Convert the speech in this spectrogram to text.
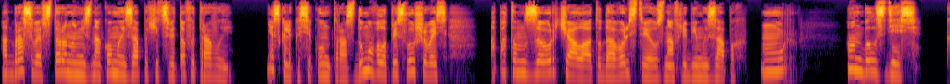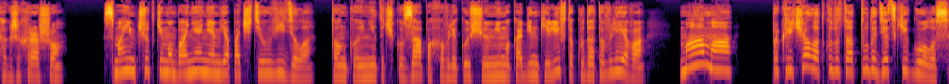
отбрасывая в сторону незнакомые запахи цветов и травы. Несколько секунд раздумывала, прислушиваясь, а потом заурчала от удовольствия, узнав любимый запах. Мур! Он был здесь. Как же хорошо. С моим чутким обонянием я почти увидела тонкую ниточку запаха, влекущую мимо кабинки лифта куда-то влево. «Мама!» — прокричал откуда-то оттуда детский голос.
